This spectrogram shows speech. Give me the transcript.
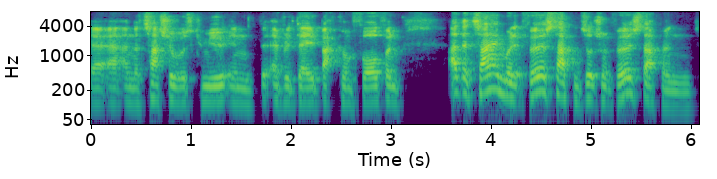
uh, and Natasha was commuting every day back and forth. And at the time when it first happened, such when first happened,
